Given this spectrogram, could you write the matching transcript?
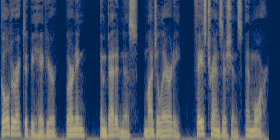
goal directed behavior, learning, embeddedness, modularity, phase transitions, and more.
